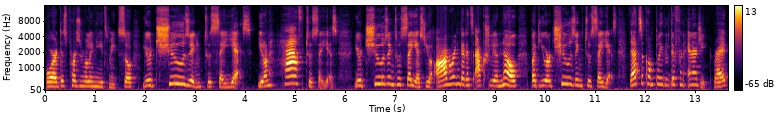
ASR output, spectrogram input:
or this person really needs me. So you're choosing to say yes. You don't have to say yes. You're choosing to say yes. You're honoring that it's actually a no, but you're choosing to say yes. That's a completely different energy, right?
